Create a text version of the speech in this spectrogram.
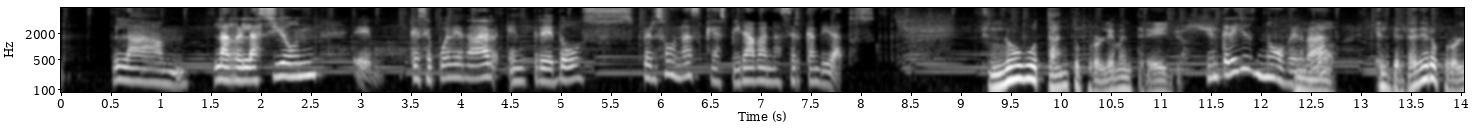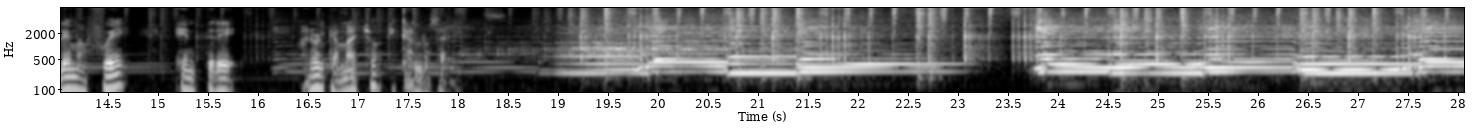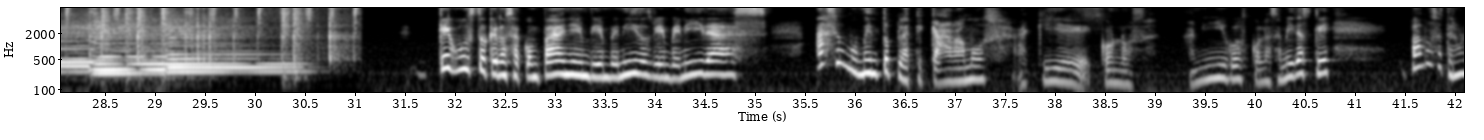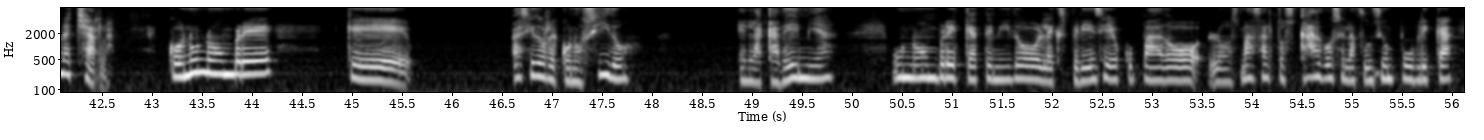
la, la relación eh, que se puede dar entre dos personas que aspiraban a ser candidatos? No hubo tanto problema entre ellos. Entre ellos no, ¿verdad? No. El verdadero problema fue entre Manuel Camacho y Carlos Salinas. Qué gusto que nos acompañen, bienvenidos, bienvenidas. Hace un momento platicábamos aquí eh, con los amigos, con las amigas, que vamos a tener una charla con un hombre que ha sido reconocido en la academia, un hombre que ha tenido la experiencia y ocupado los más altos cargos en la función pública,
